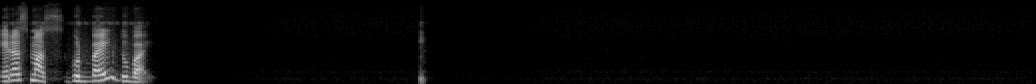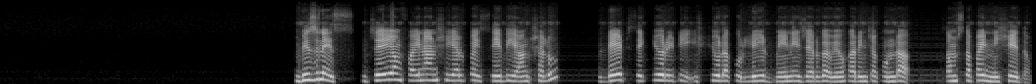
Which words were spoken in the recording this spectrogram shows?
Erasmus goodbye Dubai. Business JM ఫైనాన్షియల్పై సేబీ ఆంక్షలు డేట్ సెక్యూరిటీ ఇష్యూలకు లీడ్ మేనేజర్గా వ్యవహరించకుండా సంస్థపై నిషేధం.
